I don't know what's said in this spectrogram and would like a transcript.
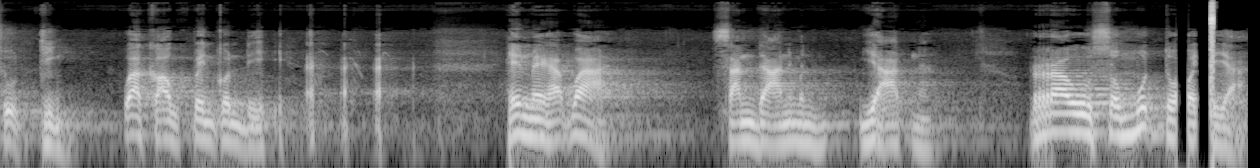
สูจน์จริง ว่าเขาเป็นคนดี เห็นไหมครับว่า สันดานนี่มันยากนะ เราสมมุติตัวอย่าง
